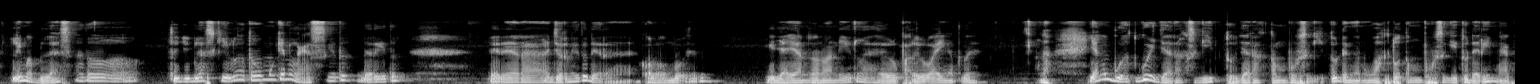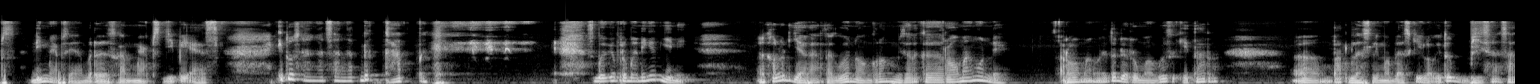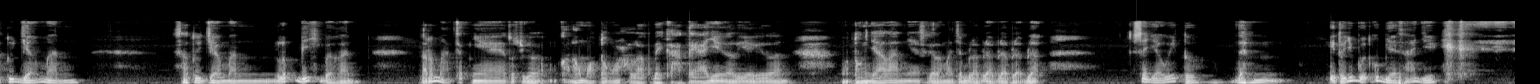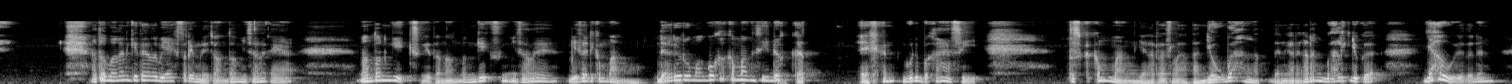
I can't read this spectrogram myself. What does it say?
15 atau 17 kilo atau mungkin less gitu dari itu. Dari daerah Journey itu daerah Kolombo itu Gejayan sonoan itu lah lupa lupa ingat gue. Nah, yang buat gue jarak segitu, jarak tempuh segitu dengan waktu tempuh segitu dari maps, di maps ya, berdasarkan maps GPS, itu sangat-sangat dekat. Sebagai perbandingan gini, nah, kalau di Jakarta gue nongkrong misalnya ke Romangun deh, Rawamangun itu dari rumah gue sekitar uh, 14-15 kilo itu bisa satu jaman satu jaman lebih bahkan karena macetnya terus juga kadang motong lah lewat BKT aja kali ya gitu kan. Motong jalannya segala macam bla bla bla bla bla. Sejauh itu dan itu aja buatku biasa aja. Atau bahkan kita lebih ekstrim deh contoh misalnya kayak nonton gigs gitu. Nonton gigs misalnya bisa di Kemang. Dari rumah gue ke Kemang sih deket ya kan? Gue di Bekasi. Terus ke Kemang Jakarta Selatan. Jauh banget. Dan kadang-kadang balik juga jauh gitu. Dan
